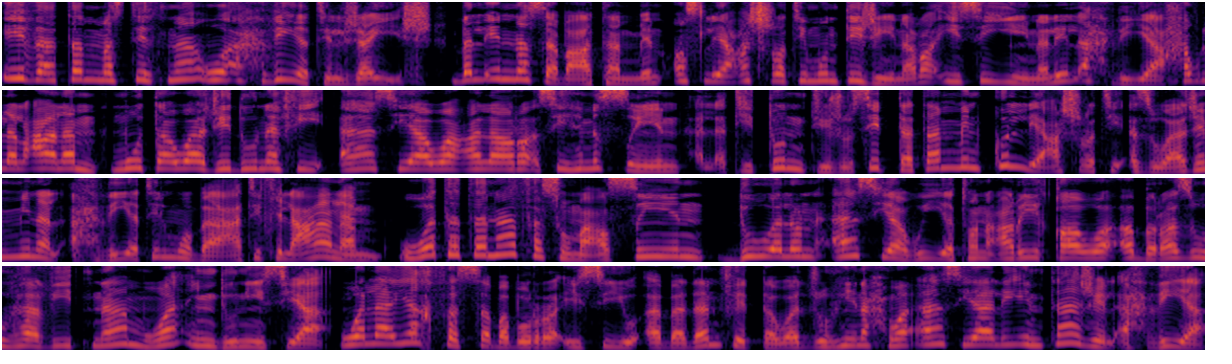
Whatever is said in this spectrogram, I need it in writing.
إذا تم استثناء أحذية الجيش. بل إن سبعة من أصل عشرة منتجين رئيسيين للأحذية حول العالم متواجدون في آسيا وعلى رأسهم الصين التي تنتج ستة من كل عشرة أزواج من الأحذية المباعة في العالم. وتتنافس مع الصين دول آسيوية عريقة وأبرزها فيتنام وإندونيسيا. ولا يخفى السبب الرئيسي أبدا في التوجه نحو آسيا لإنتاج الأحذية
